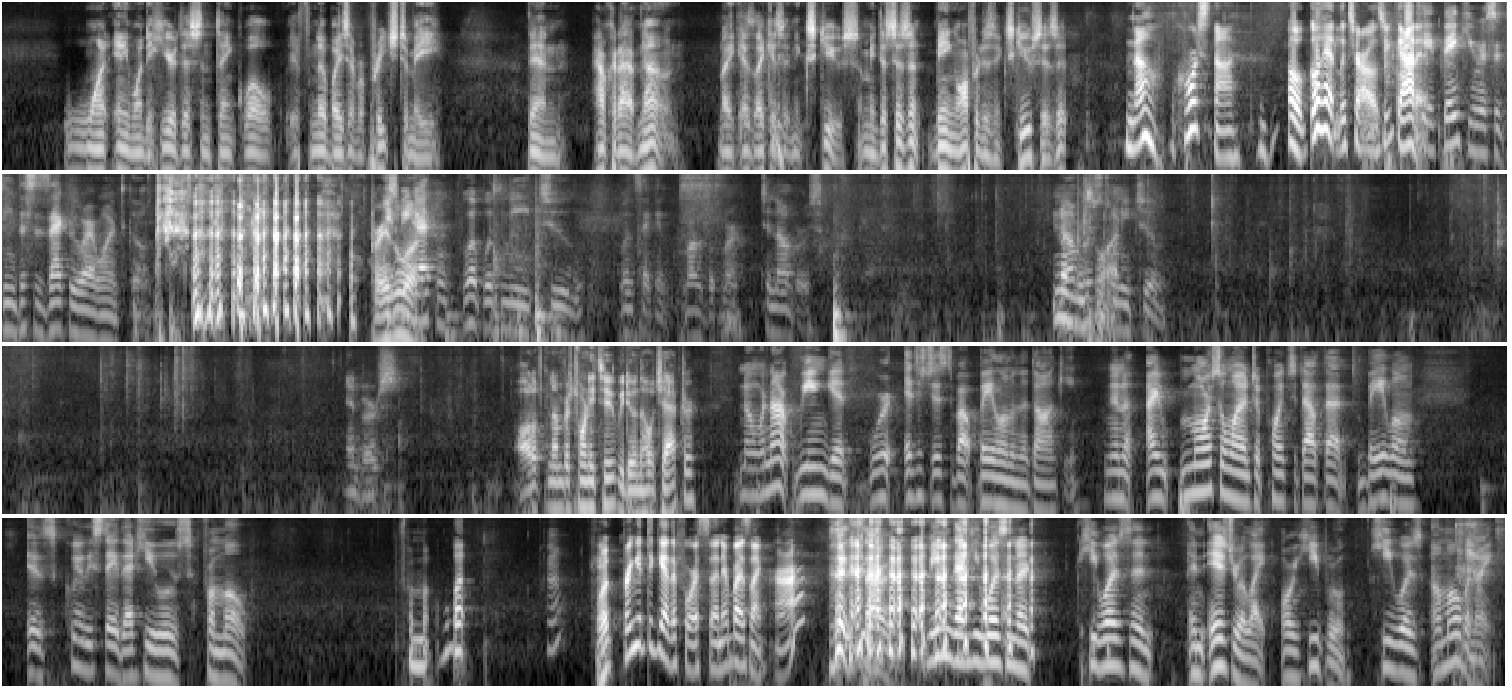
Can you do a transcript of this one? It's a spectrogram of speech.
want anyone to hear this and think, well, if nobody's ever preached to me, then how could I have known? Like as like as an excuse. I mean, this isn't being offered as an excuse, is it? No, of course not. Oh, go ahead, LaCharles. You got Okay, it. thank you, Mr. Dean. This is exactly where I wanted to go. Praise the Lord. guys can flip with me to one second, wrong bookmark to numbers. Numbers what? twenty-two. And verse. All of Numbers twenty two. We doing the whole chapter. No, we're not reading it. We're it's just about Balaam and the donkey. And I more so wanted to point it out that Balaam is clearly stated that he was from Moab. From what? What? Bring it together for us, son. Everybody's like, huh? Sorry, meaning that he wasn't a he wasn't an Israelite or Hebrew. He was a Moabite.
